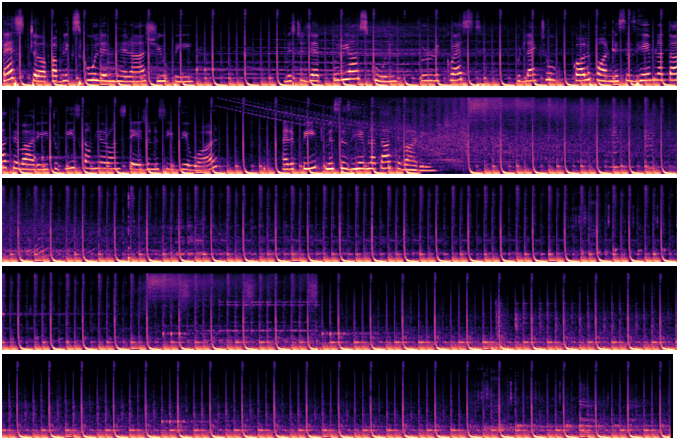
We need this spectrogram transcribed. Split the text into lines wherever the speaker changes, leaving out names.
best uh, public school in Bahraich, UP, M.R. Jaipuria School, for a request, would like to call upon Mrs. Hemlata Tiwari to please come here on stage and receive the award. I repeat, Mrs. Hemlata Tiwari.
